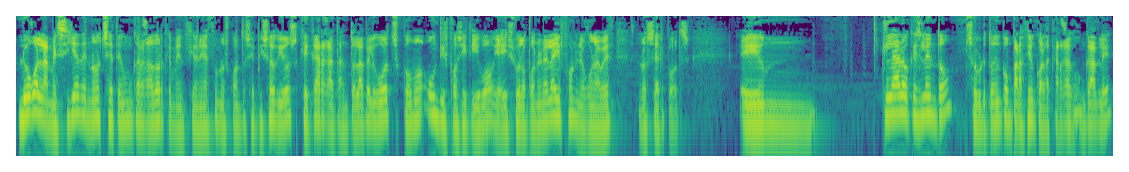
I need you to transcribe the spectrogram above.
Luego en la mesilla de noche tengo un cargador que mencioné hace unos cuantos episodios que carga tanto el Apple Watch como un dispositivo y ahí suelo poner el iPhone y alguna vez los AirPods. Eh, Claro que es lento, sobre todo en comparación con la carga con cable,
